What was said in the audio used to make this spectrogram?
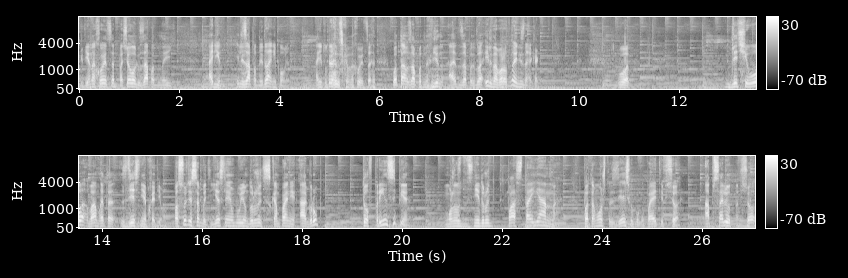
где находится поселок Западный 1 или Западный 2, не помню. Они тут рядышком находятся. Вот там Западный 1, а это Западный 2. Или наоборот, ну я не знаю как. Вот. Для чего вам это здесь необходимо? По сути событий, если мы будем дружить с компанией А-групп, то в принципе можно с ней дружить постоянно, потому что здесь вы покупаете все, абсолютно все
